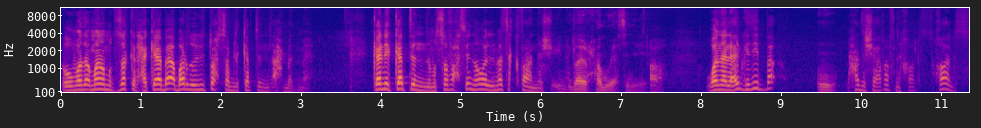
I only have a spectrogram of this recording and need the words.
وما ما أنا متذكر حكايه بقى برضو دي تحسب للكابتن احمد ماهر. كان الكابتن مصطفى حسين هو اللي ماسك قطاع الناشئين. الله يرحمه يا حسين. آه. وأنا لعيب جديد بقى. محدش يعرفني خالص خالص.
